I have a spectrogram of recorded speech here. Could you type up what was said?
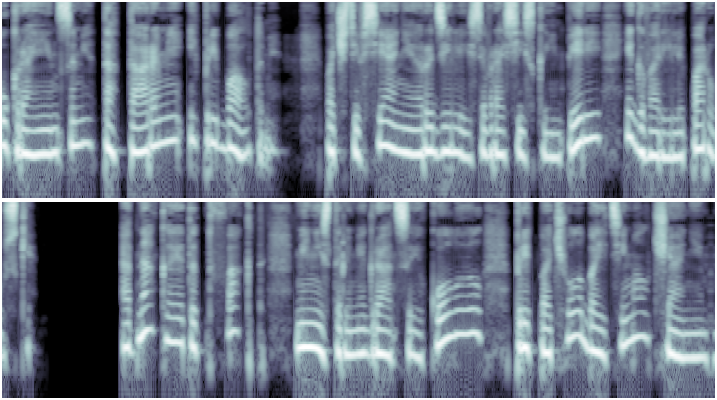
украинцами, татарами и прибалтами, Почти все они родились в Российской империи и говорили по-русски. Однако этот факт министр иммиграции Колуэлл предпочел обойти молчанием,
